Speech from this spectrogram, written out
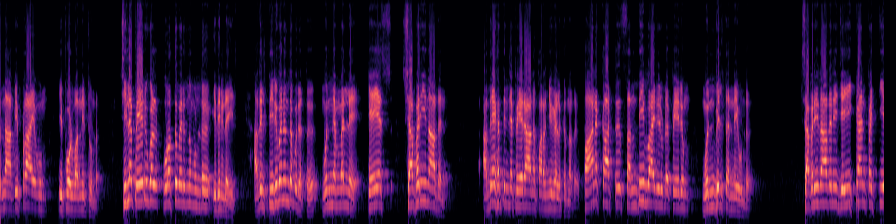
എന്ന അഭിപ്രായവും ഇപ്പോൾ വന്നിട്ടുണ്ട്. ചില പേരുകൾ പുറത്തു വരുന്നുമുണ്ട് ഇതിനിടയിൽ. അതിൽ തിരുവനന്തപുരത്ത് മുൻ M L A K S Sabarinathan അദ്ദേഹത്തിന്റെ പേരാണ് പറഞ്ഞു കേൾക്കുന്നത്. പാലക്കാട്ട് സന്ദീപ് വാര്യരുടെ പേരും മുൻപിൽ തന്നെയുണ്ട്. ശബരിനാഥന് ജയിക്കാൻ പറ്റിയ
